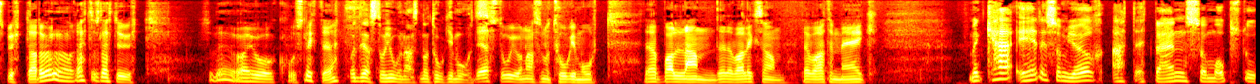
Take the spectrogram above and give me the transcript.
spytta det vel rett og slett ut. Så det var jo koselig, det. Og der sto Jonassen og tok imot. Der sto Jonassen og tok imot. Det var bare landet. Det var liksom Det var til meg. Men hva er det som gjør at et band som oppsto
